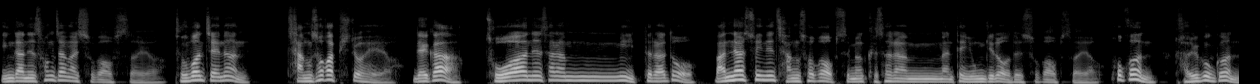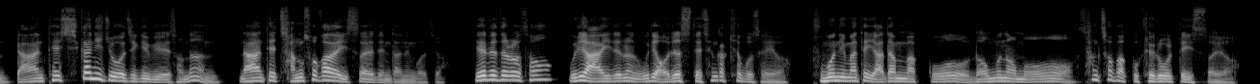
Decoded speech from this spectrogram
인간은 성장할 수가 없어요. 두 번째는 장소가 필요해요. 내가 좋아하는 사람이 있더라도 만날 수 있는 장소가 없으면 그 사람한테 용기를 얻을 수가 없어요. 혹은 결국은 나한테 시간이 주어지기 위해서는 나한테 장소가 있어야 된다는 거죠. 예를 들어서 우리 아이들은 우리 어렸을 때 생각해 보세요. 부모님한테 야단 맞고 너무너무 상처받고 괴로울 때 있어요.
